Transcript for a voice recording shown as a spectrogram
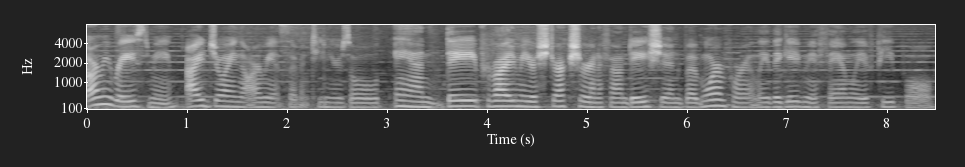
The Army raised me. I joined the Army at 17 years old, and they provided me a structure and a foundation, but more importantly, they gave me a family of people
